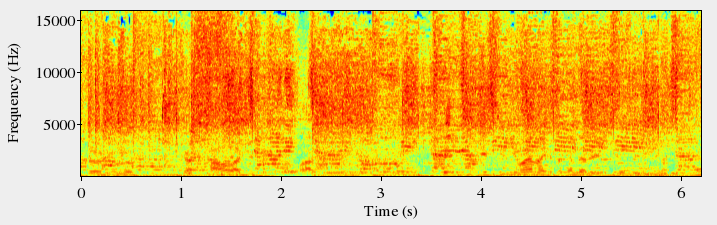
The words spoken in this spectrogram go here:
gitu dulu. Nggak salah gitu seneng lagu ini. Kisi gimana gitu kan dari sisi ini gitu kan.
